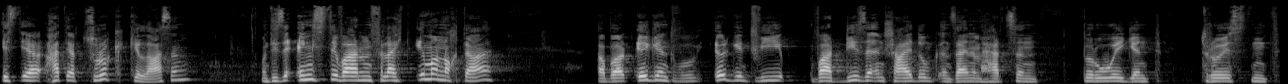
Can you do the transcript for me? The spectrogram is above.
ist er, hat er zurückgelassen und diese Ängste waren vielleicht immer noch da, aber irgendwie, war diese Entscheidung in seinem Herzen beruhigend, tröstend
